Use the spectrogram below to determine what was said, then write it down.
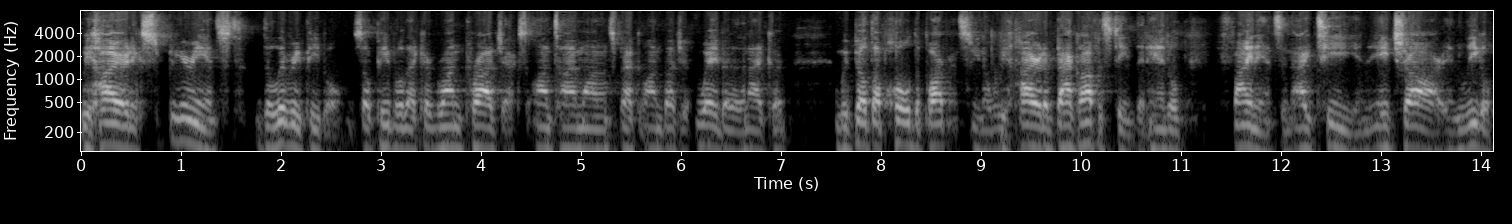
We hired experienced delivery people. So people that could run projects on time, on spec, on budget, way better than I could. And we built up whole departments. You know, we hired a back office team that handled finance and IT and HR and legal.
